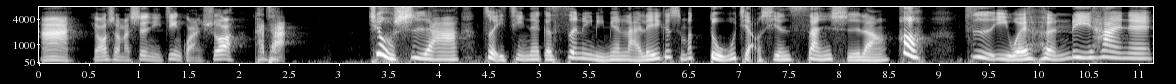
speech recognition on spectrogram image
啊，有什么事你尽管说。咔嚓，就是啊，最近那个森林里面来了一个什么独角仙三十郎，哼，自以为很厉害呢。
